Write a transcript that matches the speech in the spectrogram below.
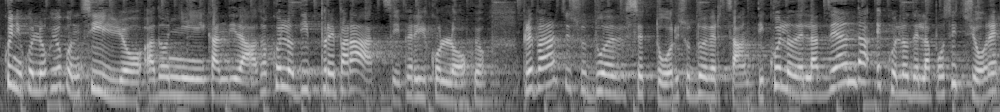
Quindi quello che io consiglio ad ogni candidato è quello di prepararsi per il colloquio, prepararsi su due settori, su due versanti, quello dell'azienda e quello della posizione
